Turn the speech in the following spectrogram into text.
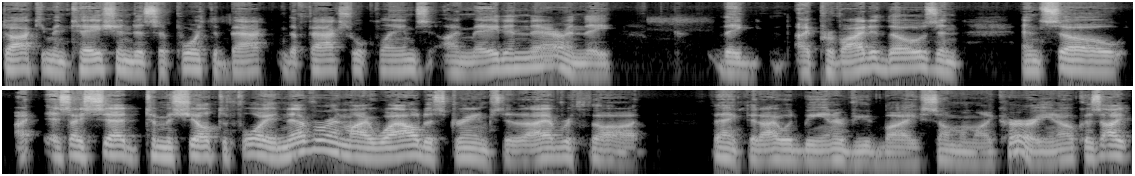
documentation to support the back the factual claims i made in there and they they i provided those and and so I, as i said to michelle tafoya never in my wildest dreams did i ever thought think that i would be interviewed by someone like her you know because i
